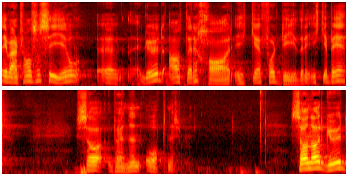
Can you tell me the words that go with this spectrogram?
I hvert fall så sier jo uh, Gud at dere har ikke fordi dere ikke ber. Så bønnen åpner. Så når Gud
